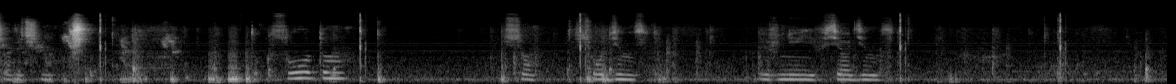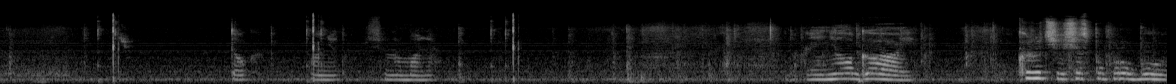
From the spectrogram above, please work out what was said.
достаточно. Так, золото. Все, все 11. Вернее, все 11. Так, а нет, все нормально. Да, блин, не лагай. Короче, я сейчас попробую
